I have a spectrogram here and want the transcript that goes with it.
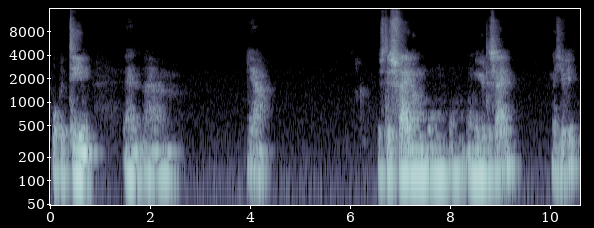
op het team. En um, ja. Dus het is fijn om, om, om hier te zijn met jullie.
